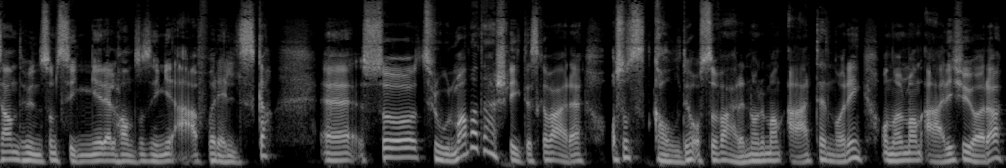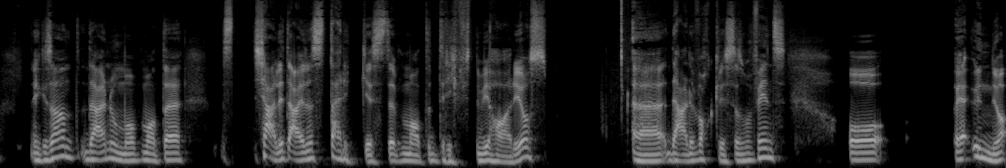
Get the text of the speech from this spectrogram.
sant, hun som synger eller han som synger, er forelska, eh, så tror man at det er slik det skal være. Og så skal det jo også være når man er tenåring, og når man er i 20-åra. Det er noe med å på en måte Kjærlighet er jo den sterkeste måte, driften vi har i oss. Eh, det er det vakreste som fins. Og, og jeg unner jo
